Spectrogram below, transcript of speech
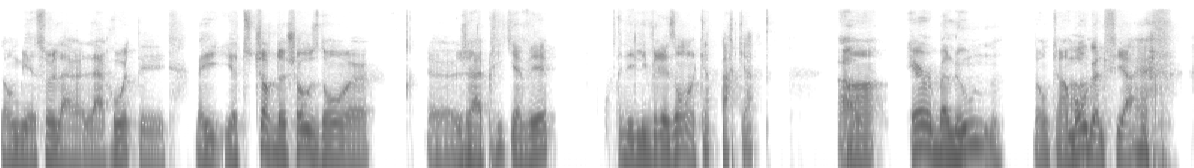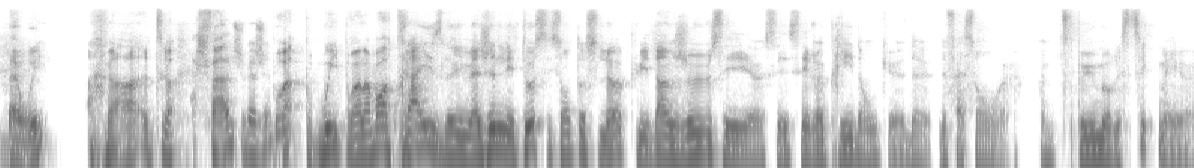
donc, bien sûr, la, route. Et, mais il y a toutes sortes de choses dont euh, j'ai appris qu'il y avait des livraisons en 4x4, ah. en air balloon, donc en ah. montgolfière. Ben oui. à cheval, j'imagine. oui, pour en avoir 13, imagine-les tous, ils sont tous là. Puis dans le jeu, c'est repris donc de, de façon un petit peu humoristique, mais euh,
